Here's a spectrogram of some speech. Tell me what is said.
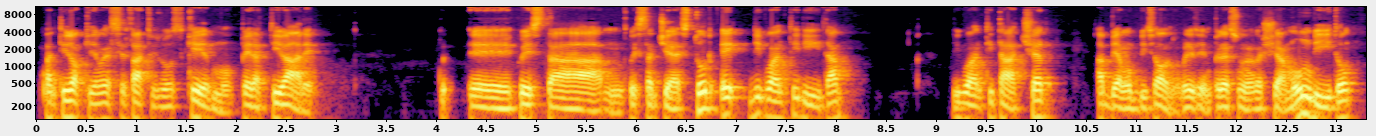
quanti tocchi devono essere fatti sullo schermo per attivare eh, questa, questa gesture e di quanti dita, di quanti toucher abbiamo bisogno. Per esempio adesso noi lasciamo un dito,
